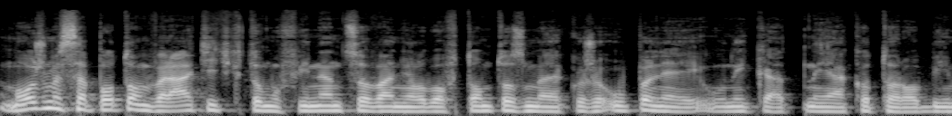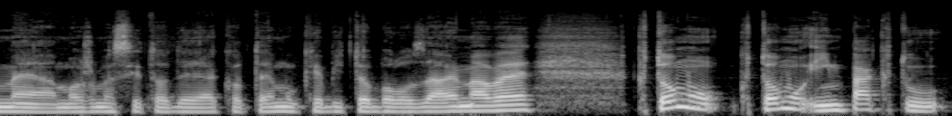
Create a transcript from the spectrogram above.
Môžeme sa potom vrátiť k tomu financovaniu, lebo v tomto sme akože úplne unikátni, ako to robíme a môžeme si to dať ako tému, keby to bolo zaujímavé. K tomu, k tomu impaktu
